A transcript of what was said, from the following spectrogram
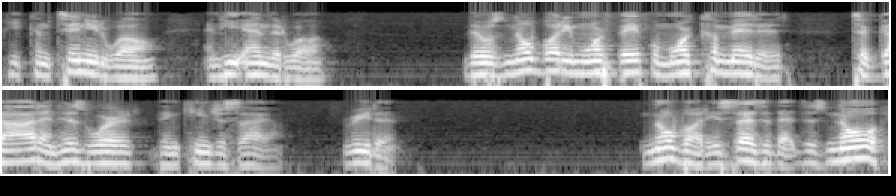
he continued well, and he ended well. There was nobody more faithful, more committed to God and His Word than King Josiah. Read it. Nobody. It says that. There's no,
